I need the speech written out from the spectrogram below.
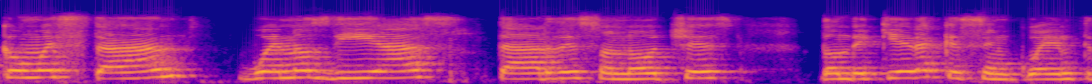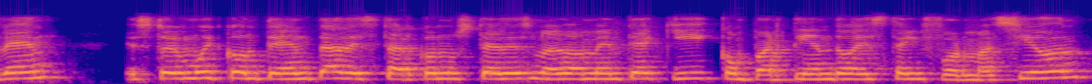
¿cómo están? Buenos días, tardes o noches, donde quiera que se encuentren. Estoy muy contenta de estar con ustedes nuevamente aquí compartiendo esta información.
